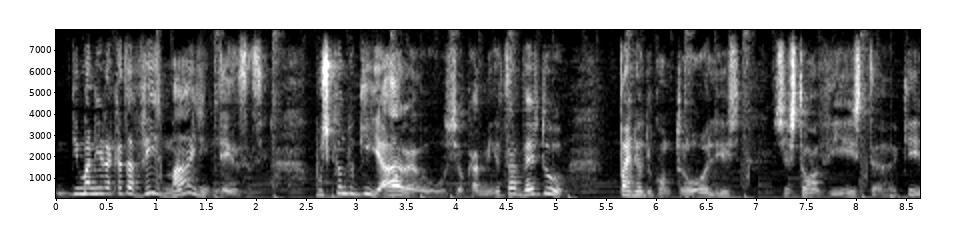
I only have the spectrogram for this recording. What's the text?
de maneira cada vez mais intensa, assim, buscando guiar o seu caminho através do painel de controles, gestão à vista, que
